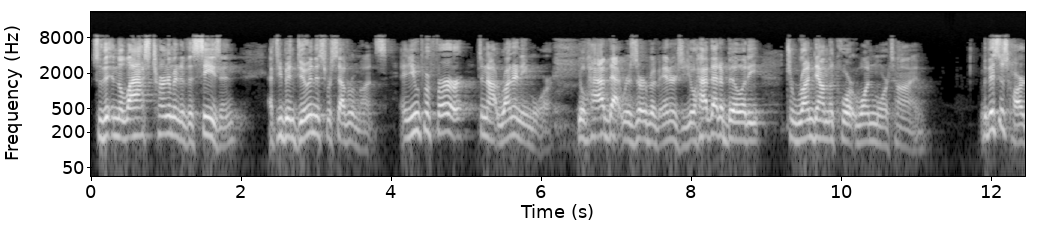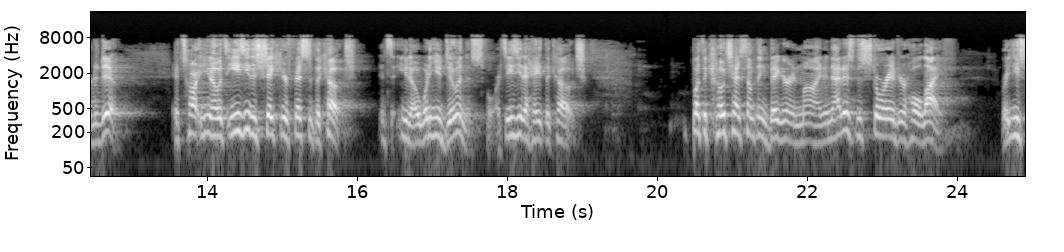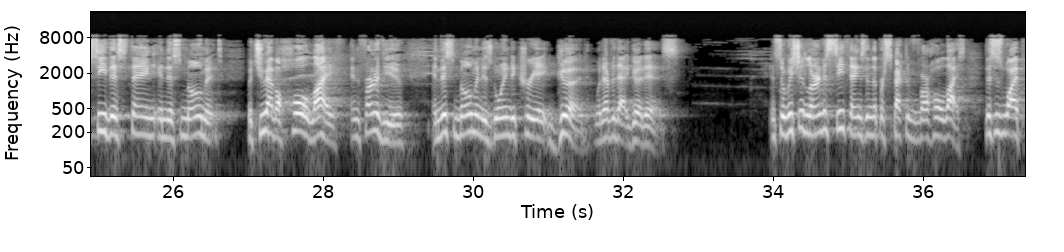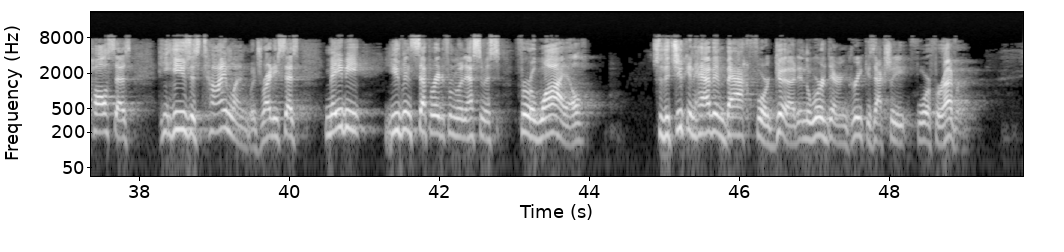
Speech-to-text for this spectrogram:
So that in the last tournament of the season, if you've been doing this for several months and you prefer to not run anymore, you'll have that reserve of energy. You'll have that ability to run down the court one more time. But this is hard to do. It's hard, you know, it's easy to shake your fist at the coach. It's, you know, what are you doing this for? It's easy to hate the coach. But the coach has something bigger in mind, and that is the story of your whole life. Right? You see this thing in this moment, but you have a whole life in front of you, and this moment is going to create good, whatever that good is. And so we should learn to see things in the perspective of our whole lives. This is why Paul says, he, he uses time language, right? He says, maybe you've been separated from Onesimus for a while, so that you can have him back for good. And the word there in Greek is actually for forever.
